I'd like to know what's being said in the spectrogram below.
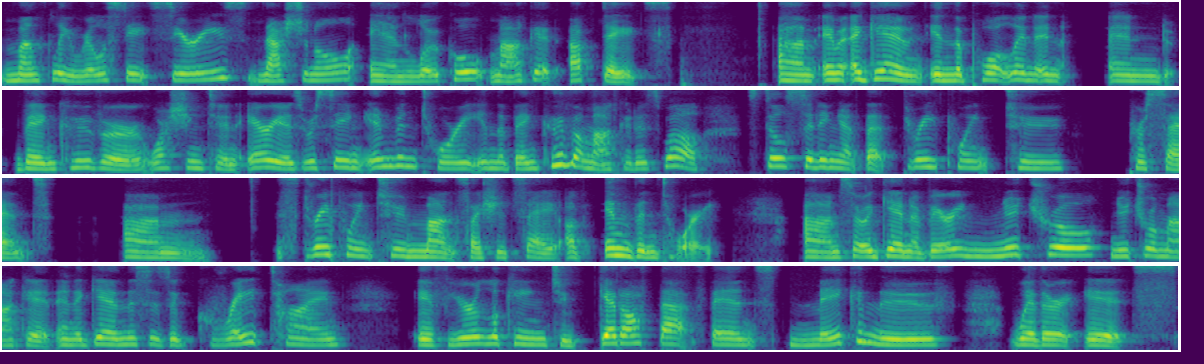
monthly real estate series, national and local market updates. Um, and again, in the Portland and and Vancouver, Washington areas, we're seeing inventory in the Vancouver market as well, still sitting at that 3.2%, um, 3.2 months, I should say, of inventory. Um, so again, a very neutral, neutral market. And again, this is a great time if you're looking to get off that fence, make a move, whether it's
